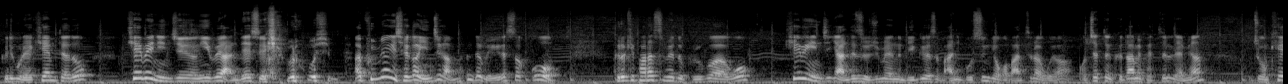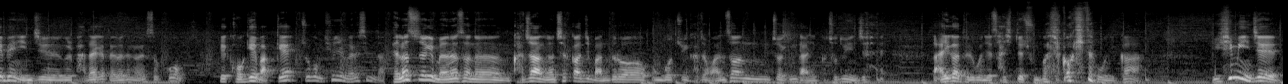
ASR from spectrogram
그리고 레퀴엠 때도 KBN 인증이 왜안 됐어요? 이렇게 물어보시면 아 분명히 제가 인증 안 받는다고 얘기했었고 그렇게 팔았음에도 불구하고 KBN 인증이 안 돼서 요즘에는 리그에서 많이 못 쓴 경우가 많더라고요. 어쨌든 그 다음에 배틀을 내면 조금 KBN 인증을 받아야겠다 이런 생각을 했었고 거기에 맞게 조금 튜닝을 했습니다. 밸런스적인 면에서는 가장 연체까지 만들어 본 것 중에 가장 완성적인 게 아닐까. 저도 이제 나이가 들고 이제 40대 중반이 꺾이다 보니까 이 힘이 이제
